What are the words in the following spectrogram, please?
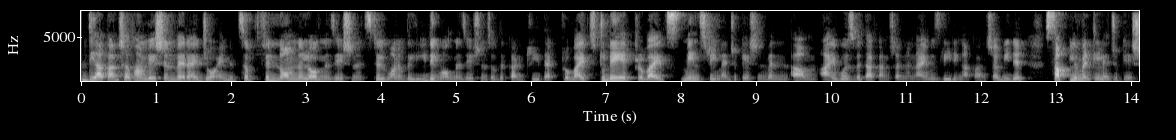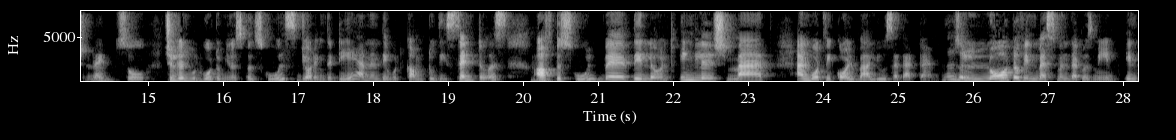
the Akanksha Foundation, where I joined, it's a phenomenal organization. It's still one of the leading organizations of the country that provides today. It provides mainstream education. When um, I was with Akanksha and when I was leading Akanksha, we did supplemental education, right? Mhm. So children would go to municipal schools during the day, and then they would come to these centers after school where they learned English, math, and what we called values at that time. There's a lot of investment that was made in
